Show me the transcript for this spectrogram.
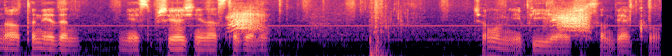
No, ten jeden nie jest przyjaźnie nastawiony. Czemu mnie bijesz, zombiaku?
